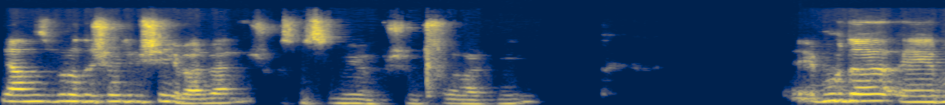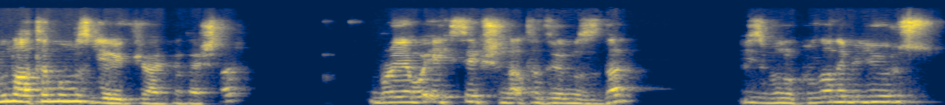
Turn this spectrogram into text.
Yalnız burada şöyle bir şey var. Ben şu kısmı silmeyi unutmuşum. Kusura bakmayın. E, Burada e, bunu atamamız gerekiyor arkadaşlar. Buraya bu exception'ı atadığımızda biz bunu kullanabiliyoruz.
